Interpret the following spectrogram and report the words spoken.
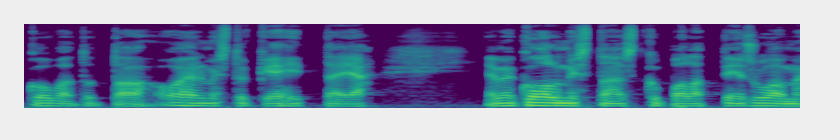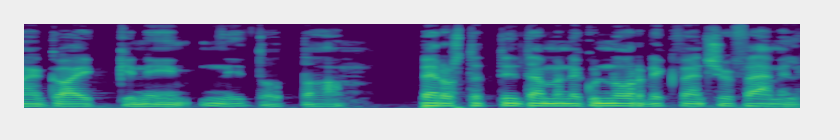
kova tota, ohjelmistokehittäjä, ja me kolmistaan sitten, kun palattiin Suomeen kaikki, niin, niin tota, perustettiin tämmöinen kuin Nordic Venture Family.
